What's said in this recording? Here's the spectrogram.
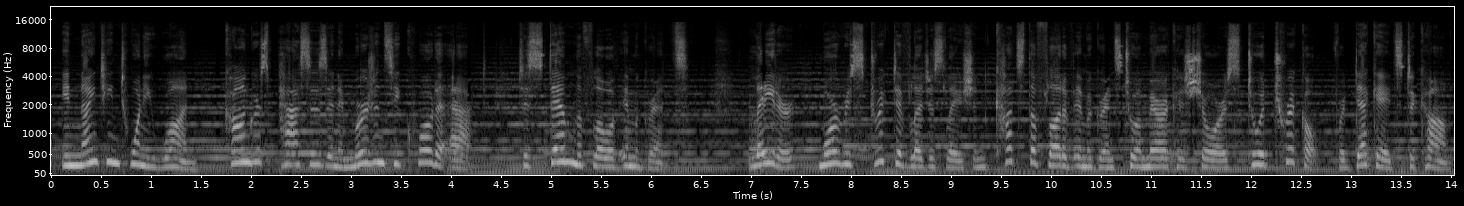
In 1921, Congress passes an Emergency Quota Act to stem the flow of immigrants. Later, more restrictive legislation cuts the flood of immigrants to America's shores to a trickle for decades to come.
